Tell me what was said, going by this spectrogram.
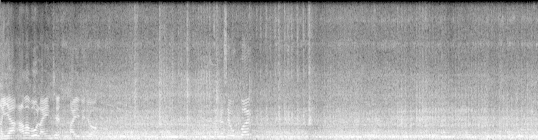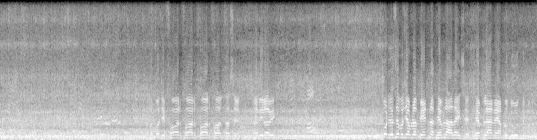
અહીંયા આમાં બહુ લાઈન છે આવી બીજો જશે ઉપર પછી ફર ફર ફર ફર થશે. નથી રવિ ઉપર જશે પછી આપણા પેટના થેપલા હલાય છે. થેપલા ને આપણું દૂધ ને બધું?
